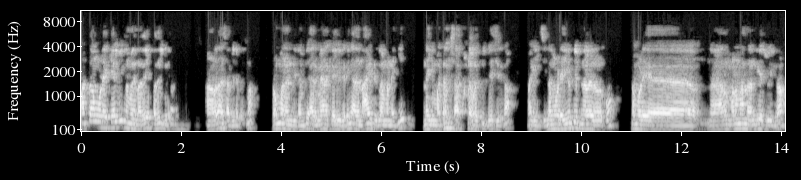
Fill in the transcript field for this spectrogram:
மற்றவங்களுடைய கேள்விக்கு நம்ம நிறைய பதில் கிடைக்கும். அதனாலதான் சப்ஜெக்ட் பேசணும். ரொம்ப நன்றி தம்பி அருமையான கேள்வி கேட்டீங்க. அது ஞாயிற்றுக்கிழமை அன்னைக்கு இன்னைக்கு மட்டன் சாப்பாடை பத்தி பேசியிருக்கோம். மகிழ்ச்சி. நம்மளுடைய யூடியூப் நல்லவர்களுக்கும் நம்முடைய மனமார்ந்த நன்றியை சொல்லிக்கிறோம்.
